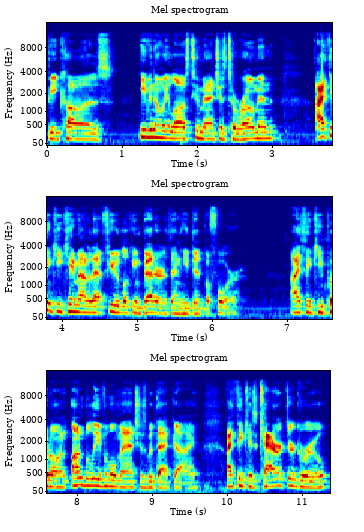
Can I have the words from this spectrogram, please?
Because even though he lost two matches to Roman, I think he came out of that feud looking better than he did before. I think he put on unbelievable matches with that guy. I think his character grew.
